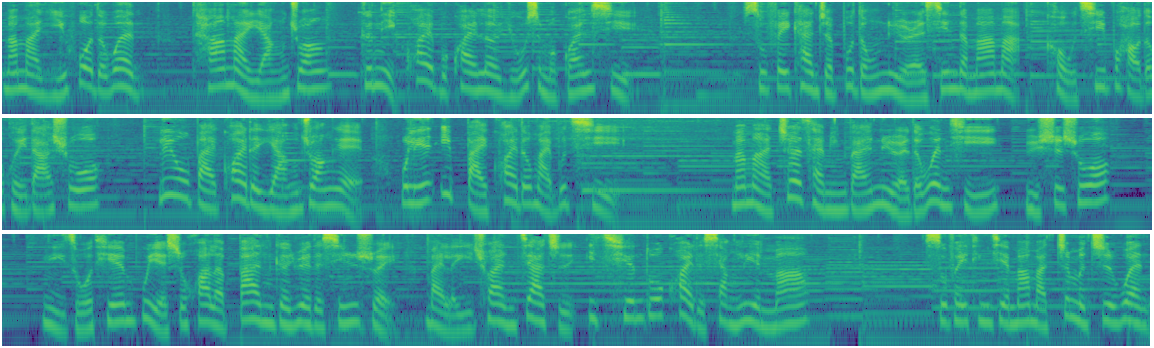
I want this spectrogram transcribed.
妈妈疑惑的问：“她买洋装跟你快不快乐有什么关系？”苏菲看着不懂女儿心的妈妈，口气不好的回答说：“六百块的洋装，诶，我连一百块都买不起。”妈妈这才明白女儿的问题，于是说：“你昨天不也是花了半个月的薪水买了一串价值一千多块的项链吗？”苏菲听见妈妈这么质问，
